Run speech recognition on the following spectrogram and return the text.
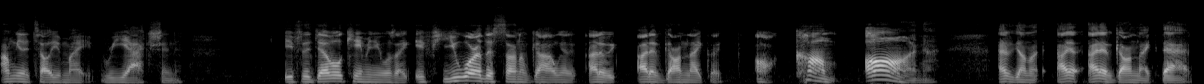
am going to tell you my reaction. If the devil came and he was like, if you are the son of God, I'm gonna, I'd, have, I'd have gone like, like, oh, come on. I'd have gone like, I, I'd have gone like that.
